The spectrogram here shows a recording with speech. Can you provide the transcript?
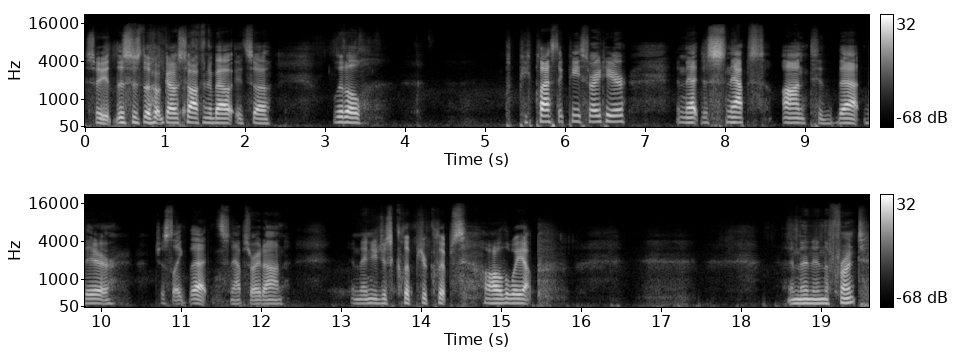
So this is the hook I was talking about. It's a little plastic piece right here, and that just snaps onto that there, just like that. It snaps right on. And then you just clip your clips all the way up. And then in the front,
